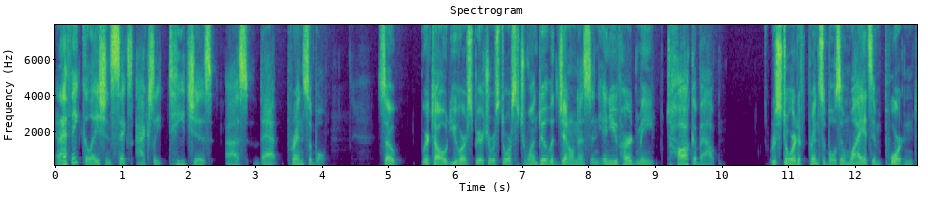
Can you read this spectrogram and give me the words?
and i think galatians 6 actually teaches us that principle so we're told you who are spiritual restore such one do it with gentleness and, and you've heard me talk about restorative principles and why it's important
